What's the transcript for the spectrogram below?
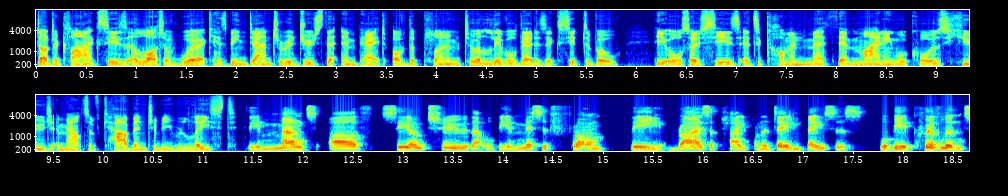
Dr. Clark says a lot of work has been done to reduce the impact of the plume to a level that is acceptable. He also says it's a common myth that mining will cause huge amounts of carbon to be released. The amount of CO2 that will be emitted from the riser pipe on a daily basis will be equivalent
